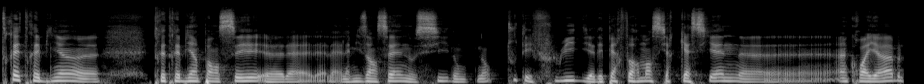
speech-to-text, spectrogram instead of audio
très très bien, euh, très très bien pensé. Euh, la, la- la mise en scène aussi. Donc non, tout est fluide. Il y a des performances circassiennes euh, incroyables.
